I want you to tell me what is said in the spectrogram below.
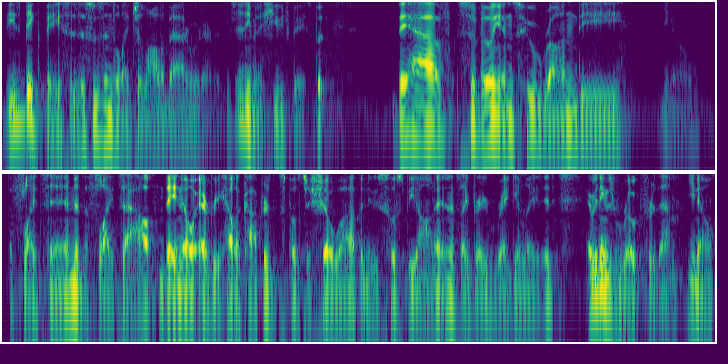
these big bases, this was into like Jalalabad or whatever, which isn't even a huge base, but they have civilians who run the, the flights in and the flights out. They know every helicopter that's supposed to show up and who's supposed to be on it, and it's like very regulated. Everything's rote for them. You know,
